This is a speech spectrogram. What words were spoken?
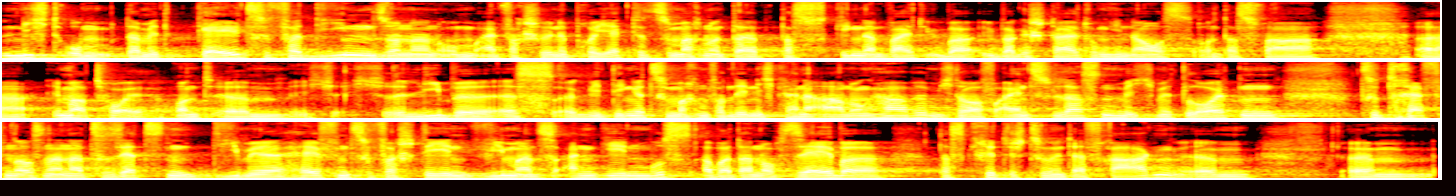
nicht um damit Geld zu verdienen, sondern um einfach schöne Projekte zu machen. Und da, das ging dann weit über, über Gestaltung hinaus. Und das war äh, immer toll. Und ähm, ich, ich liebe es, irgendwie Dinge zu machen, von denen ich keine Ahnung habe, mich darauf einzulassen, mich mit Leuten zu treffen, auseinanderzusetzen, die mir helfen zu verstehen, wie man es angehen muss, aber dann auch selber das kritisch zu hinterfragen. Ähm, ähm,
